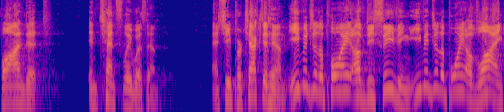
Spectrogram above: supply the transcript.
bonded intensely with him. And she protected him, even to the point of deceiving, even to the point of lying,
